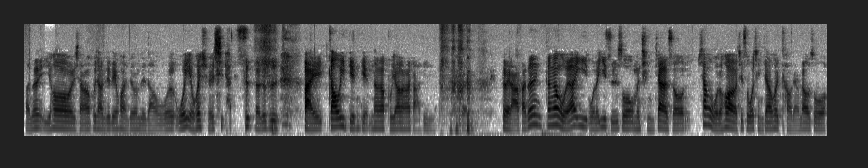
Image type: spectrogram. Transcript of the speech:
反正以后想要不想接电话，你就用这招。我我也会学起来，是的，就是摆高一点点，让他不要让他打进来。对，对啦，反正刚刚我要意我的意思是说，我们请假的时候，像我的话，其实我请假会考量到说，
